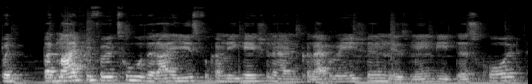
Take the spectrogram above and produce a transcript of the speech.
but but my preferred tool that I use for communication and collaboration is mainly Discord.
